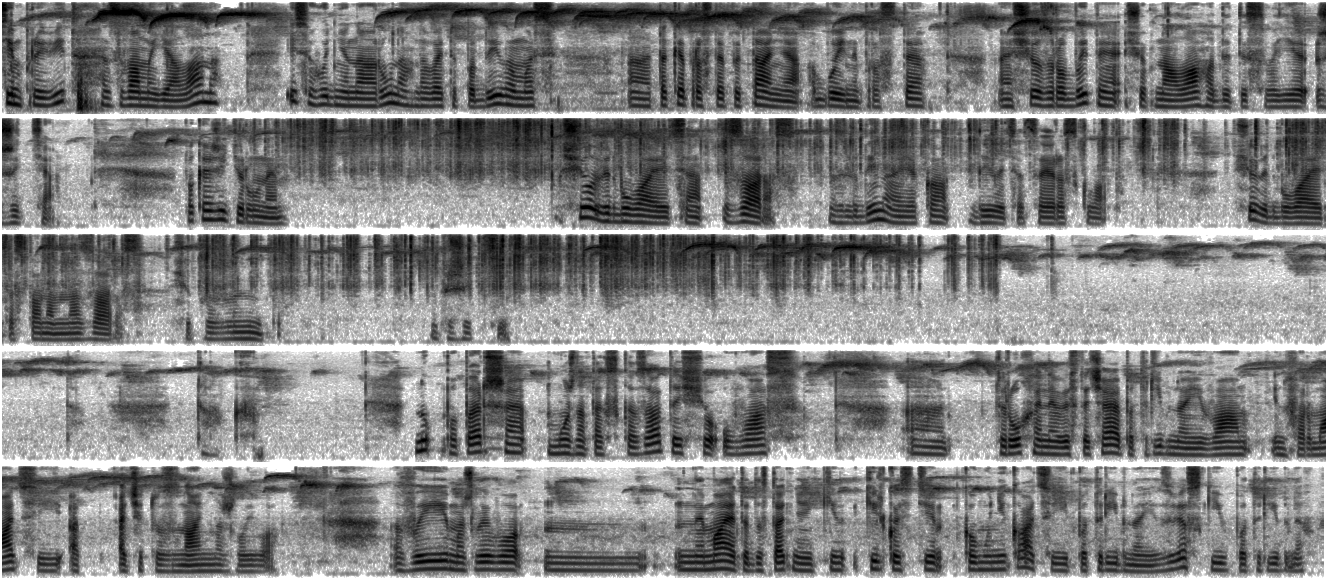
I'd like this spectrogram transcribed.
Всім привіт! З вами я Лана. І сьогодні на рунах давайте подивимось е, таке просте питання, або й непросте, е, що зробити, щоб налагодити своє життя. Покажіть руни, що відбувається зараз з людиною, яка дивиться цей розклад? Що відбувається станом на зараз, щоб розуміти? В житті. Так. Ну, по-перше, можна так сказати, що у вас е, трохи не вистачає потрібної вам інформації, а, а чи то знань, можливо. Ви, можливо, не маєте достатньої кількості комунікації потрібної, зв'язків потрібних.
